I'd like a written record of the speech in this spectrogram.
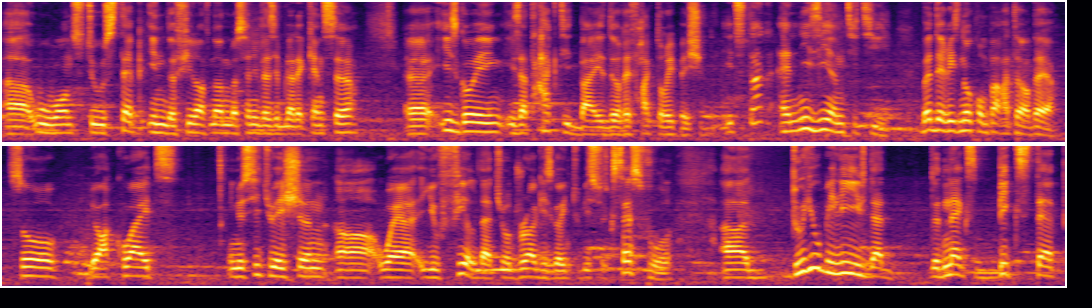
uh, who wants to step in the field of non-muscle invasive bladder cancer uh, is going is attracted by the refractory patient. It's not an easy entity, but there is no comparator there. So you are quite in a situation uh, where you feel that your drug is going to be successful. Uh, do you believe that the next big step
